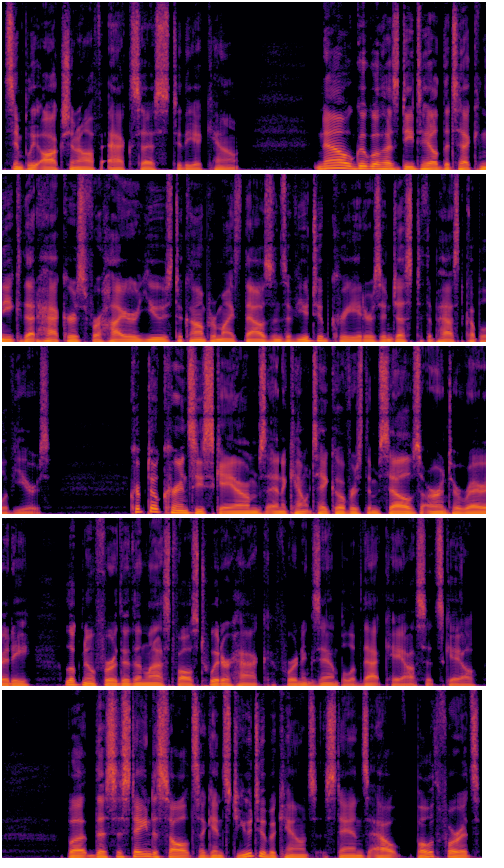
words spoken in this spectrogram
simply auction off access to the account. Now, Google has detailed the technique that hackers for hire use to compromise thousands of YouTube creators in just the past couple of years. Cryptocurrency scams and account takeovers themselves aren't a rarity. Look no further than last fall's Twitter hack for an example of that chaos at scale. But the sustained assaults against YouTube accounts stands out both for its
